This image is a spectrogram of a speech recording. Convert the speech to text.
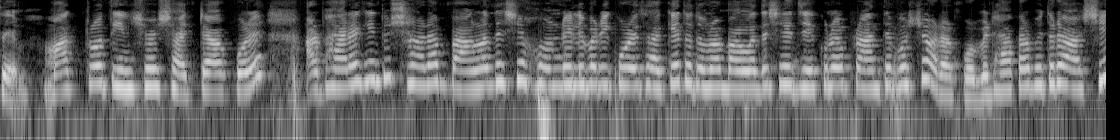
সেম মাত্র তিনশো ষাট টাকা করে। আর ভাইরা কিন্তু সারা বাংলাদেশে হোম ডেলিভারি করে থাকে, তো তোমরা বাংলাদেশের যে কোনো প্রান্তে বসে অর্ডার করবে। ঢাকার ভিতরে আসি।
